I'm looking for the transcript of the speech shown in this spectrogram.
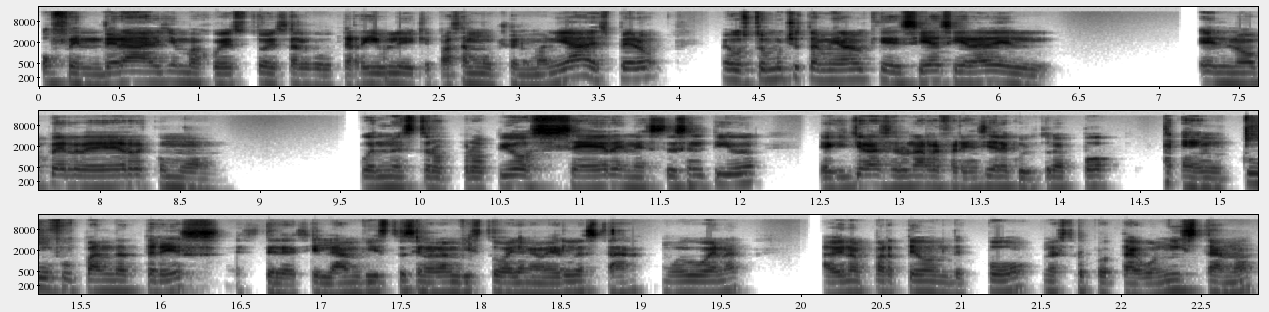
ofender a alguien bajo esto es algo terrible y que pasa mucho en humanidades, pero me gustó mucho también algo que decía, si era del, el no perder como pues nuestro propio ser en este sentido. Y aquí quiero hacer una referencia a la cultura pop en Kung Fu Panda 3. Este, si la han visto, si no la han visto, vayan a verla, está muy buena. Hay una parte donde Po, nuestro protagonista, ¿no?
